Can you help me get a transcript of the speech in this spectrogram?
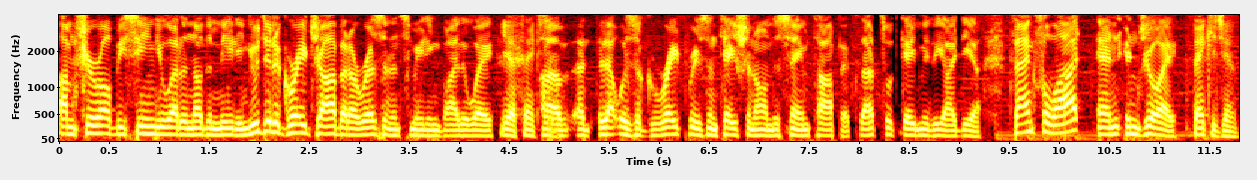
I'm sure I'll be seeing you at another meeting. You did a great job at our residence meeting, by the way. Yeah. Thanks. Uh, that was a great presentation on the same topic. That's what gave me the idea. Thanks a lot, and enjoy. Thank you, Jim.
